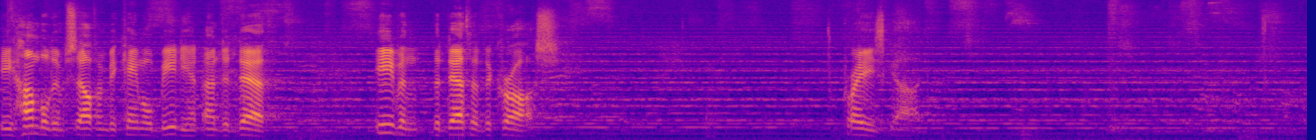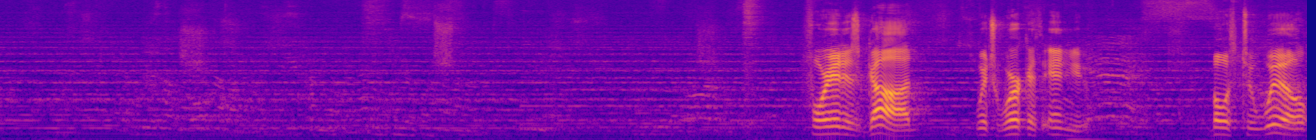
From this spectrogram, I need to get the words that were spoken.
he humbled himself and became obedient unto death, even the death of the cross. Praise God. For it is God which worketh in you, both to will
